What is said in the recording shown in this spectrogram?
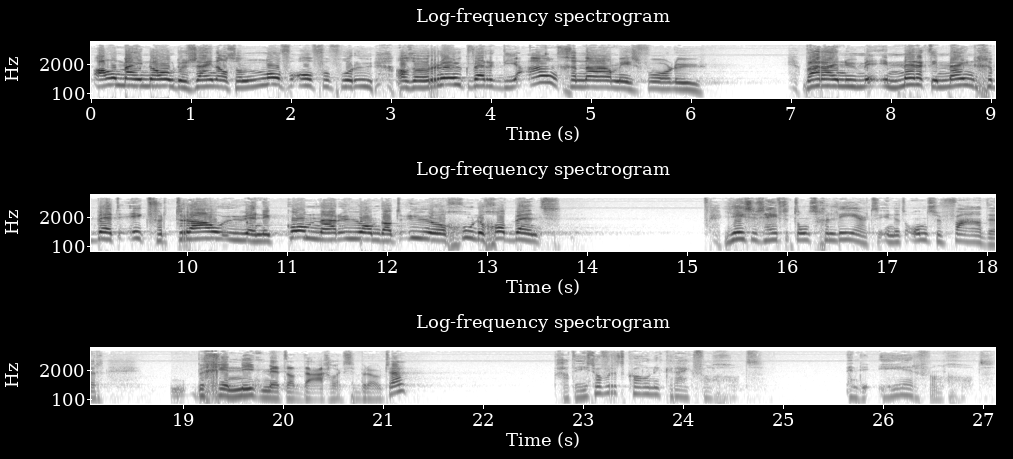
al mijn noden zijn als een lofoffer voor u, als een reukwerk die aangenaam is voor u. Waar hij nu merkt in mijn gebed, ik vertrouw u en ik kom naar u omdat u een goede God bent. Jezus heeft het ons geleerd in het Onze Vader. Begin niet met dat dagelijkse brood, hè? Het gaat eerst over het koninkrijk van God en de eer van God.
